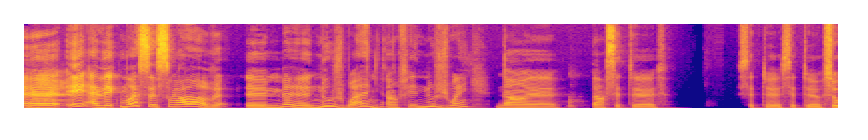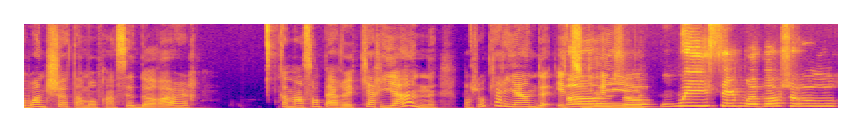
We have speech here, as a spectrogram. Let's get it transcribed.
euh, et avec moi ce soir, euh, me, nous joignent, en fait, nous joignent dans, dans cette, cette, cette, ce one-shot en bon français d'horreur Commençons par Carianne. Bonjour Carianne de Bonjour. Oui, c'est moi. Bonjour.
